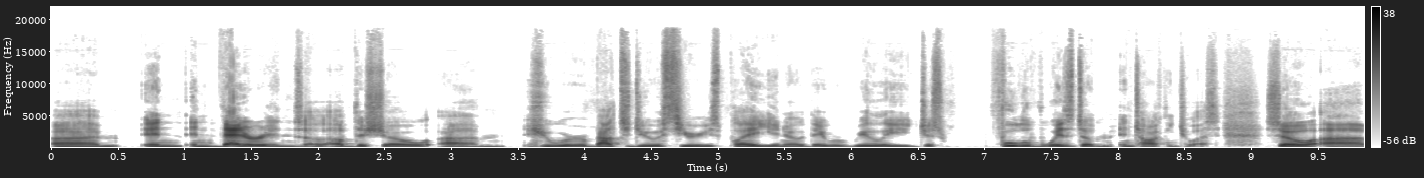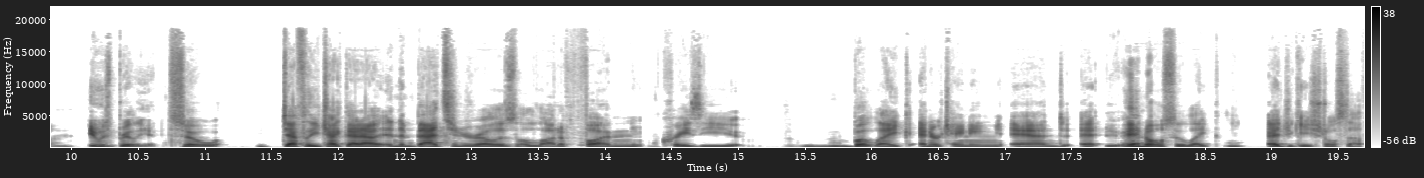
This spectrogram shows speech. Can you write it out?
um, and and veterans of, of the show um, who were about to do a serious play. You know, they were really just full of wisdom in talking to us. So um, it was brilliant. So definitely check that out. And then Bad Cinderella is a lot of fun, crazy, but like entertaining and and also like educational stuff.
